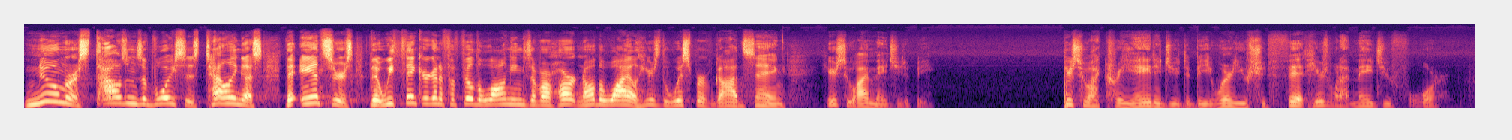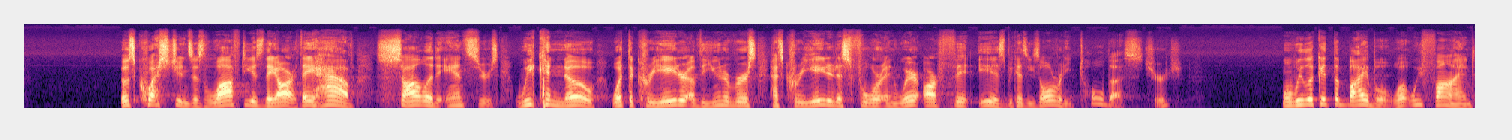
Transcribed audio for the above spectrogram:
numerous thousands of voices telling us the answers that we think are going to fulfill the longings of our heart. And all the while, here's the whisper of God saying, Here's who I made you to be. Here's who I created you to be, where you should fit. Here's what I made you for. Those questions, as lofty as they are, they have solid answers. We can know what the creator of the universe has created us for and where our fit is because he's already told us, church. When we look at the Bible, what we find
